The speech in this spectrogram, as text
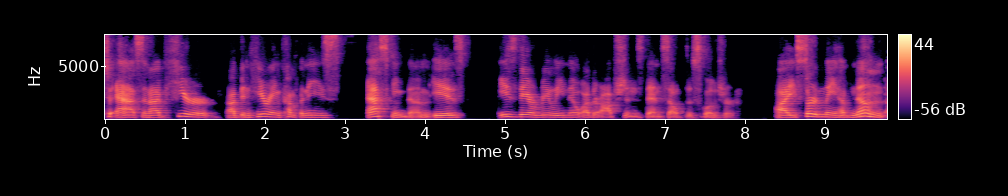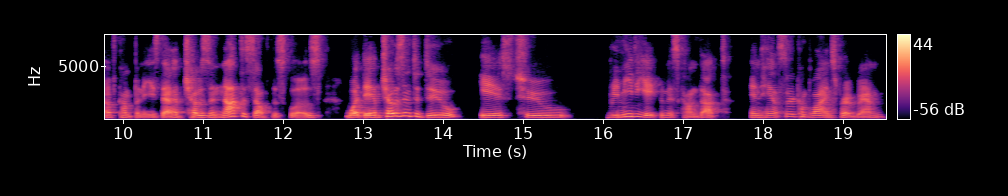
to ask, and I've hear I've been hearing companies asking them is, is there really no other options than self-disclosure? I certainly have known of companies that have chosen not to self disclose. What they have chosen to do is to remediate the misconduct, enhance their compliance program.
